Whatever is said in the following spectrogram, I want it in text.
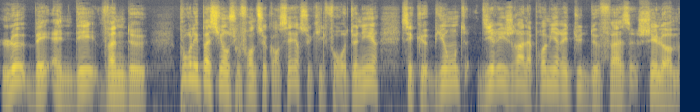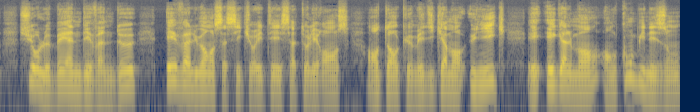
le BND 22. Pour les patients souffrant de ce cancer, ce qu'il faut retenir, c'est que Biont dirigera la première étude de phase chez l'homme sur le BND22, évaluant sa sécurité et sa tolérance en tant que médicament unique et également en combinaison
